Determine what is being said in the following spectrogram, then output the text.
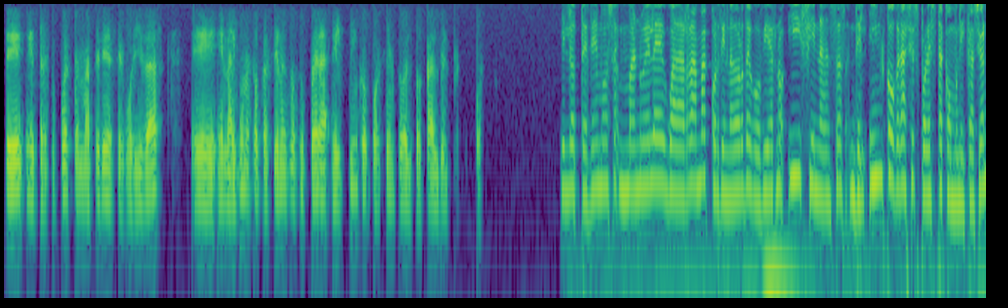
de eh, presupuesto en materia de seguridad eh, en algunas ocasiones no supera el 5% del total del presupuesto. Y lo tenemos Manuel Guadarrama, coordinador de gobierno y finanzas del INCO. Gracias por esta comunicación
